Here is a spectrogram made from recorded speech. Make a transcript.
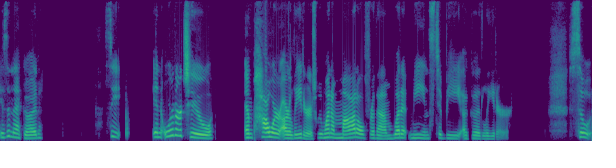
Isn't that good? See, in order to empower our leaders, we want to model for them what it means to be a good leader. So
